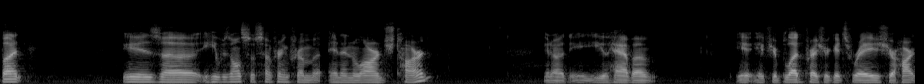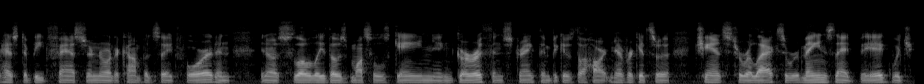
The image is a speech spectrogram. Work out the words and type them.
but is uh, he was also suffering from an enlarged heart. You know, you have a if your blood pressure gets raised, your heart has to beat faster in order to compensate for it, and you know slowly those muscles gain in girth and strength, and because the heart never gets a chance to relax, it remains that big, which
